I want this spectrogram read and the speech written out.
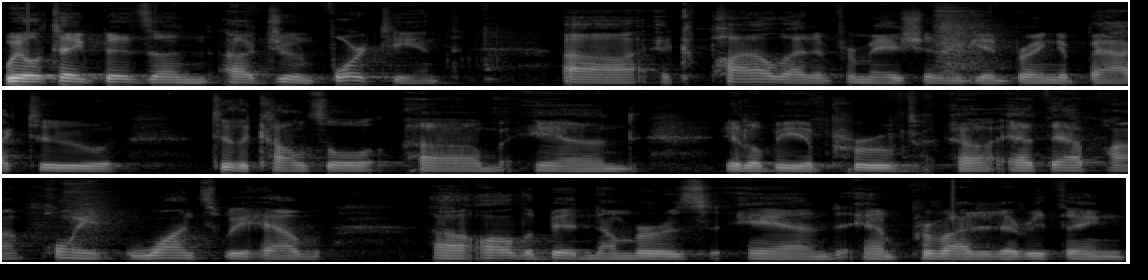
We'll take bids on uh, June 14th, uh, compile that information, and again, bring it back to, to the council, um, and it'll be approved uh, at that po- point, once we have uh, all the bid numbers and, and provided everything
